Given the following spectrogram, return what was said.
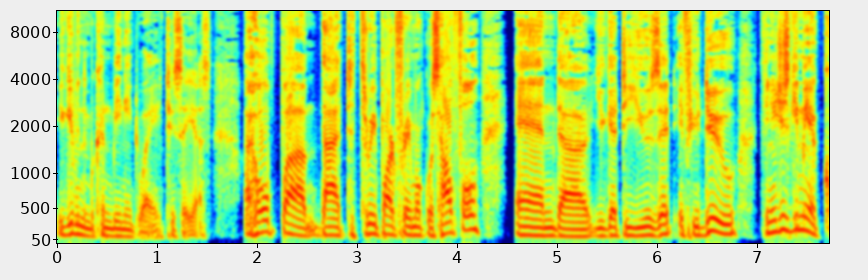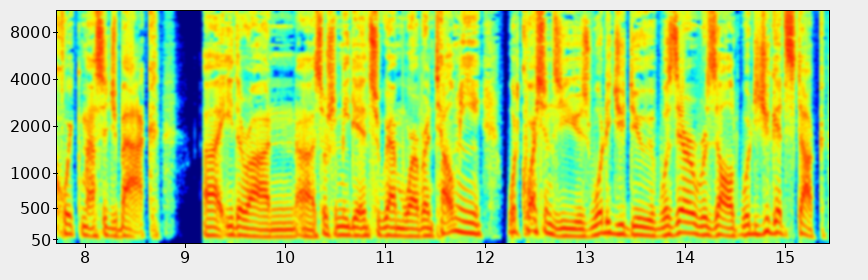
You're giving them a convenient way to say yes. I hope um, that three part framework was helpful and uh, you get to use it. If you do, can you just give me a quick message back? Uh, either on uh, social media, Instagram, wherever, and tell me what questions you used. What did you do? Was there a result? Where did you get stuck?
